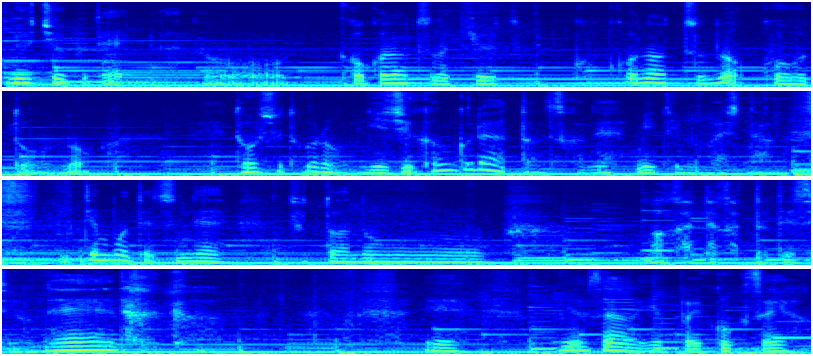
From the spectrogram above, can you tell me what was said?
YouTube で、あのー、9つの9つの行動の投手討論2時間ぐらいあったんですかね見てみました見てもですねちょっとあのー、分かんなかったですよね なんか、えー、皆さんやっぱり国債発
